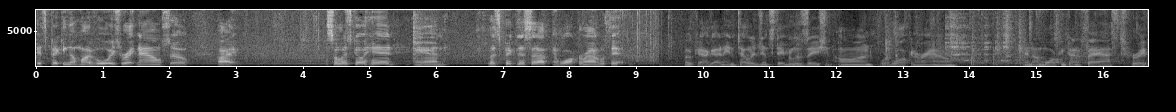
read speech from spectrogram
it's picking up my voice right now so alright. So let's go ahead and let's pick this up and walk around with it. Okay I got intelligent stabilization on. We're walking around and I'm walking kind of fast right?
